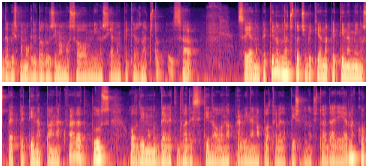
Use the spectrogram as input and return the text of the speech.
da bismo mogli da oduzimamo sa ovom minus jednom petinom, znači to sa sa jednom petinom, znači to će biti jedna petina minus 5 petina pa na kvadrat plus ovde imamo 9 dvadesetina, ovo na prvi nema potrebe da pišemo, znači to je dalje jednako,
